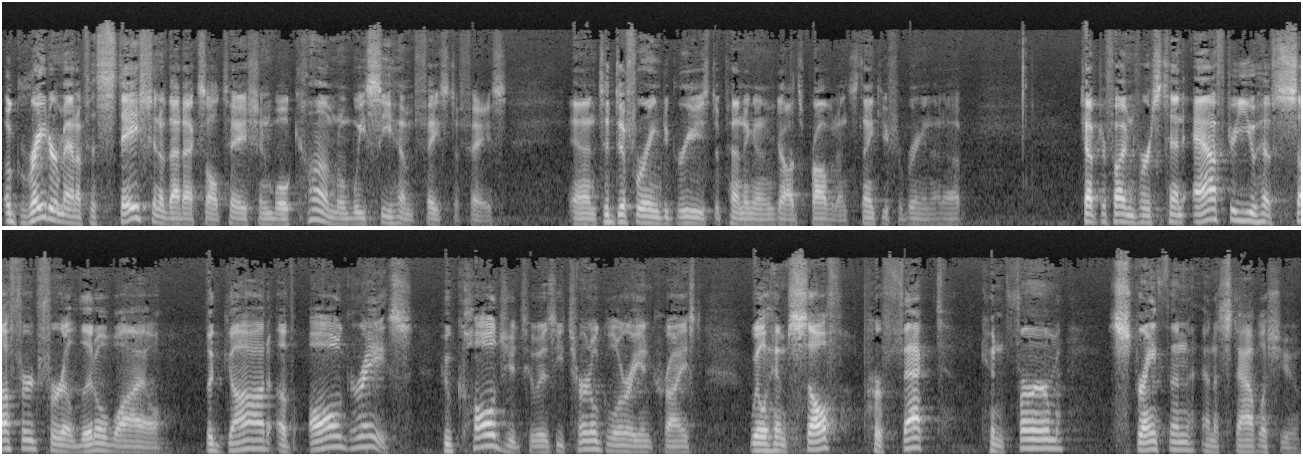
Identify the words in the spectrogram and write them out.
a greater manifestation of that exaltation, will come when we see him face to face and to differing degrees depending on God's providence. Thank you for bringing that up. Chapter 5 and verse 10 After you have suffered for a little while, the God of all grace, who called you to his eternal glory in Christ, will himself perfect, confirm, strengthen, and establish you.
